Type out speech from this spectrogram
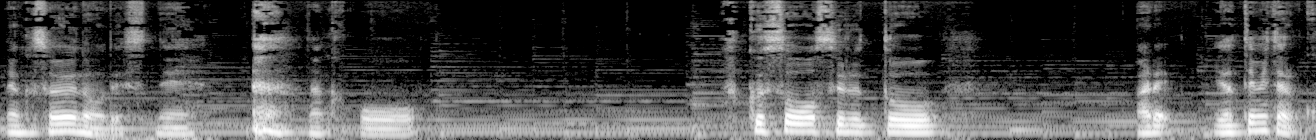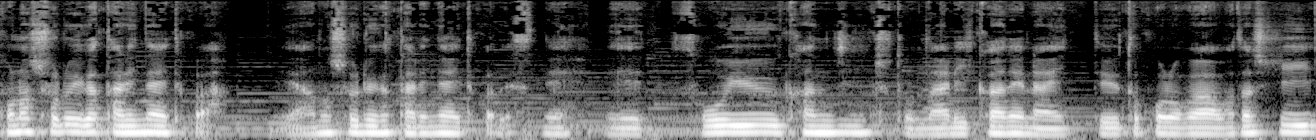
なんかそういうのをですね、なんかこう、服装すると、あれ、やってみたらこの書類が足りないとか、あの書類が足りないとかですね、えーそういう感じにちょっとなりかねないっていうところが、私、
